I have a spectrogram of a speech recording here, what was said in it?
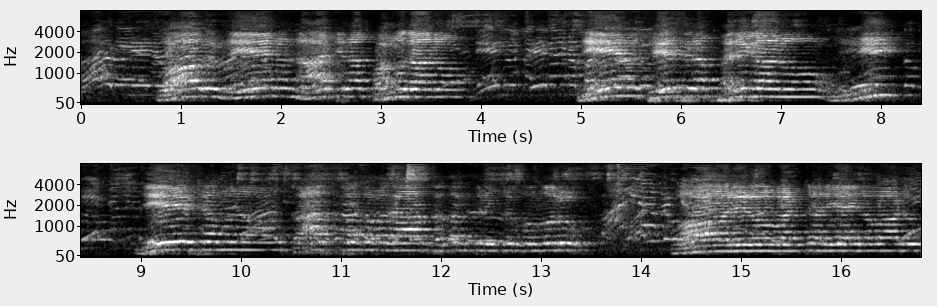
వారు నేను వారు నేను నాటిన కొమ్మగాను శాశ్వతముగా స్వతంత్రించుకుందరు వారిలో ఒంటరి అయిన వాడు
